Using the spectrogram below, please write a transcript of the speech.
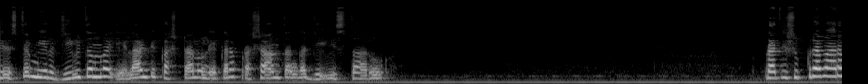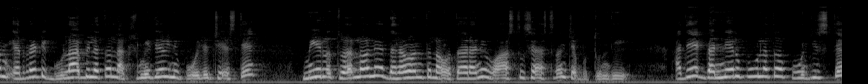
చేస్తే మీరు జీవితంలో ఎలాంటి కష్టాలు లేక ప్రశాంతంగా జీవిస్తారు. ప్రతి శుక్రవారం ఎర్రటి గులాబీలతో లక్ష్మీదేవిని పూజ చేస్తే మీరు త్వరలోనే ధనవంతులు అవుతారని వాస్తుశాస్త్రం చెబుతుంది. అదే గన్నేరు పూలతో పూజిస్తే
